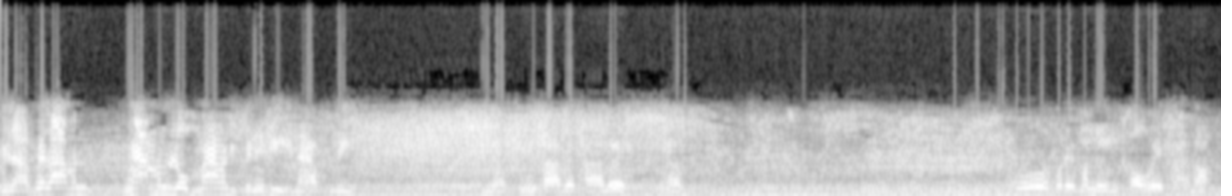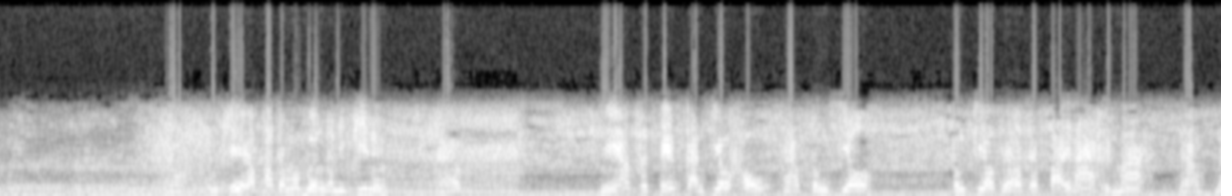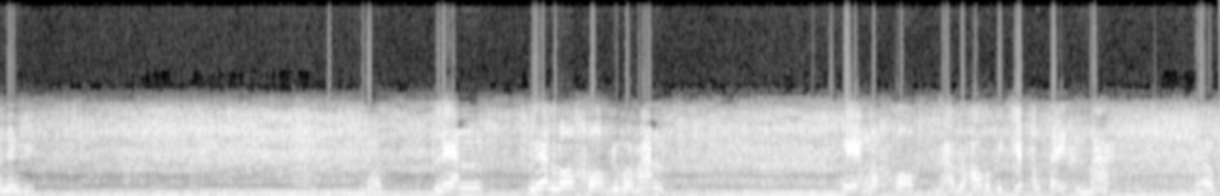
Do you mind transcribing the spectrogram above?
เวลาเวลามันงามมันล่มมากมันเป็นอย่างที่นะครับ นี่นะครับปูสาดไว้ทาเลยนะครับ โอ้บ่ได้มันหนึ่งเขาไว้ทาเนาะโอเคครับเขาจะมาเบิ่งกันอีกทีหนึ่งนะครับ นี่ครับสเต็ปการเกี่ยวเขานะครับต้องเกี่ยวต้องเกี่ยวไปเอาแต่ปลายหน้าขึ้นมานะครับ มันยังอีกนะครับ แลนแลนล้อขอบหรือประมาณแปลงละขอบนะครับ แล้วเขาก็ไปเก็บทั้งไตขึ้นมานะครับ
